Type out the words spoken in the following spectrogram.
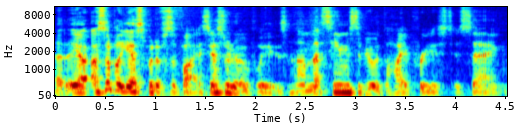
Uh, yeah, a simple yes would have sufficed. Yes or no, please. Um, that seems to be what the high priest is saying.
